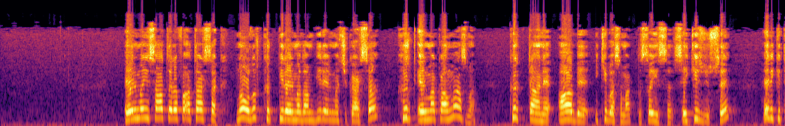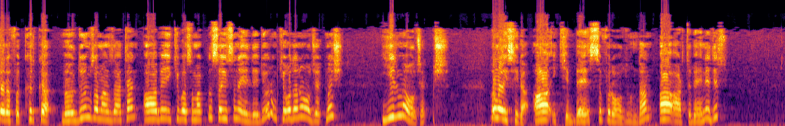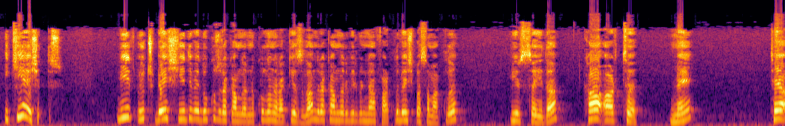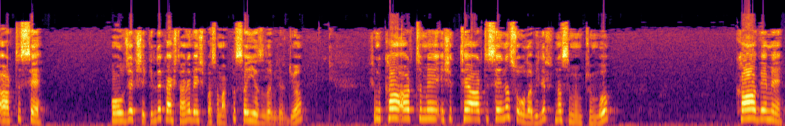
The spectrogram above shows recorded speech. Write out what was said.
Elmayı sağ tarafa atarsak ne olur? 41 elmadan 1 elma çıkarsa 40 elma kalmaz mı? 40 tane AB iki basamaklı sayısı 800 ise her iki tarafı 40'a böldüğüm zaman zaten AB iki basamaklı sayısını elde ediyorum ki o da ne olacakmış? 20 olacakmış. Dolayısıyla A2 B 0 olduğundan A artı B nedir? 2'ye eşittir. 1, 3, 5, 7 ve 9 rakamlarını kullanarak yazılan rakamları birbirinden farklı 5 basamaklı bir sayıda K artı M T artı S olacak şekilde kaç tane 5 basamaklı sayı yazılabilir diyor. Şimdi K artı M eşit T artı S nasıl olabilir? Nasıl mümkün bu? K ve M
